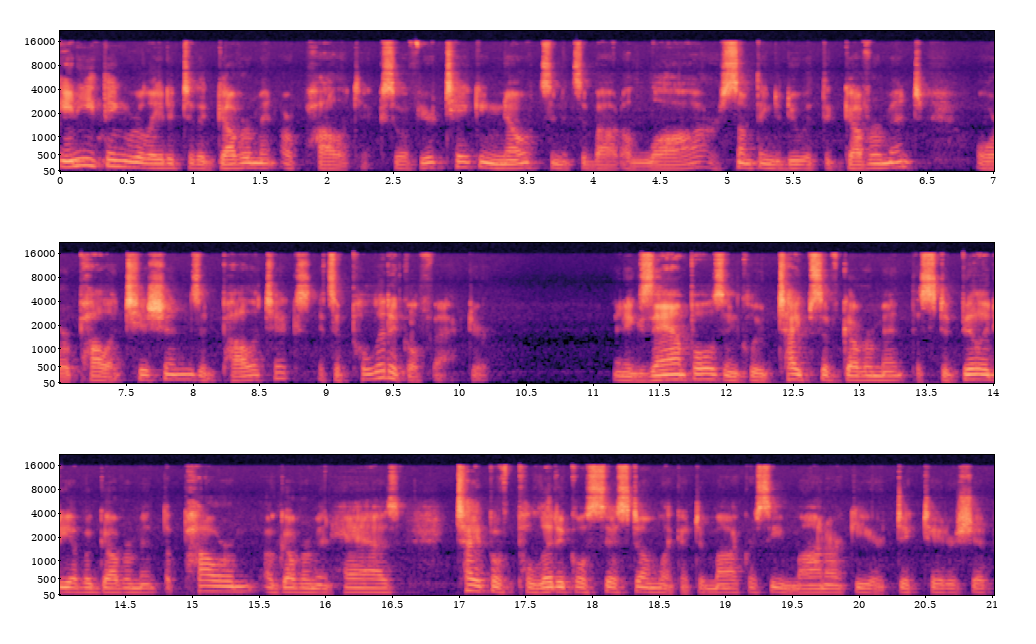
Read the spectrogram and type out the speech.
anything related to the government or politics. So if you're taking notes and it's about a law or something to do with the government or politicians and politics, it's a political factor. And examples include types of government, the stability of a government, the power a government has, type of political system like a democracy, monarchy, or dictatorship.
